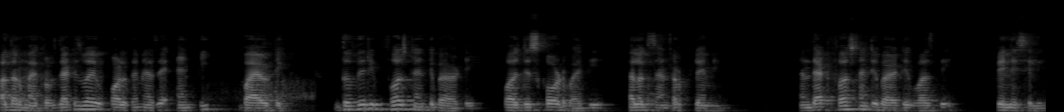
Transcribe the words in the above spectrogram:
other microbes. That is why we call them as an antibiotic. The very first antibiotic was discovered by the Alexander Fleming and that first antibiotic was the penicillin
